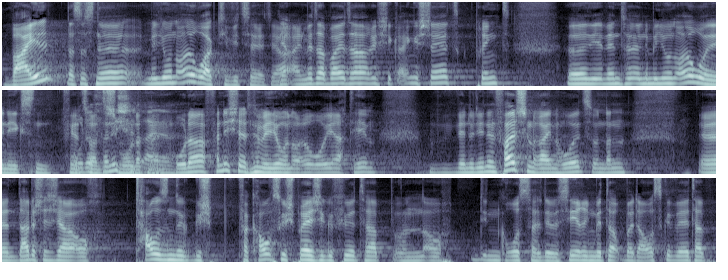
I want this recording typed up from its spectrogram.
weil das ist eine Million-Euro-Aktivität. Ja? ja? Ein Mitarbeiter richtig eingestellt bringt äh, eventuell eine Million Euro in den nächsten 24 oder Monaten. Eine. Oder vernichtet eine Million Euro, je nachdem, wenn du dir den falschen reinholst. Und dann, äh, dadurch, dass ich ja auch tausende Ges Verkaufsgespräche geführt habe und auch den Großteil der bisherigen Mitarbeiter ausgewählt habe,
